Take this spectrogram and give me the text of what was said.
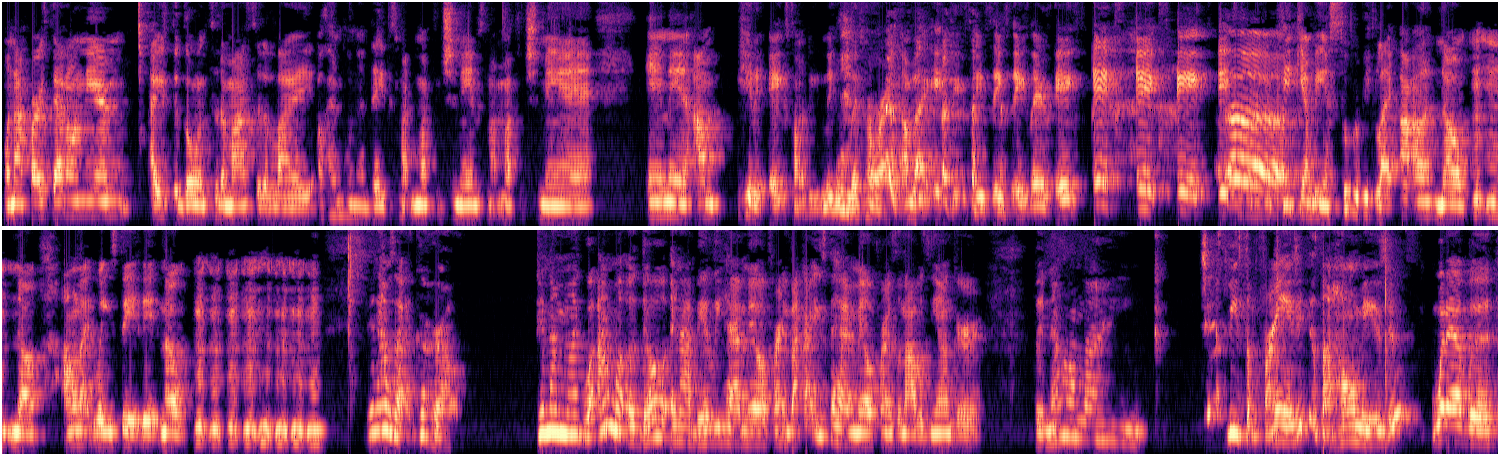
when I first got on there, I used to go into the mindset of like, okay, I'm going on a date. This might be my future man. This might be my future man. And then I'm hitting X on these niggas left and right. I'm like X X X X X X X X X X X. Uh. I'm picky. I'm being super picky. Like, uh, uh no, mm, mm, no. I don't like the way you said that. No, mm, mm, mm, mm, mm, mm, mm, mm. Then I was like, girl, then I'm like, well, I'm an adult and I barely have male friends. Like I used to have male friends when I was younger, but now I'm like, just be some friends, just some homies, just whatever.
